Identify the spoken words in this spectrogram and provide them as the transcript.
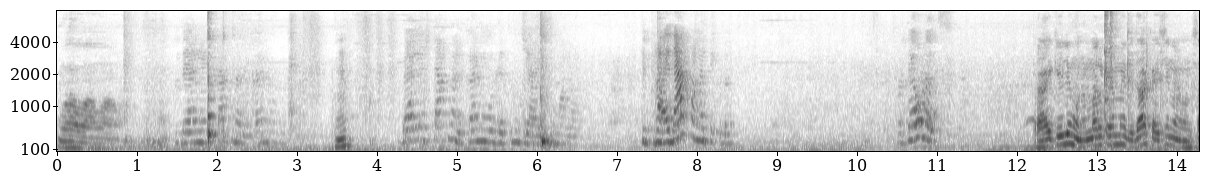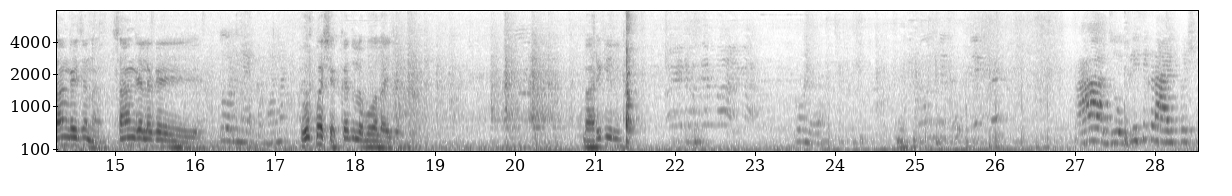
वा वा वा वा. बॅलन्स टाकणार आहे काय नाही हम्म? बॅलन्स टाकणार आहे काय नाही उद्या तुमची आई तुम्हाला? ती फ्राय दाखवा ना तिकडं. तर तेवढंच? फ्राय केली म्हणून मला काय माहिती दाखायची ना मग सांगायचं ना. सांगायला काय? दोन नाही का म्हणा? उपास का तुला बोलायचं. भारी केली. कोण? हा झोपली तिकडं आई पशी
